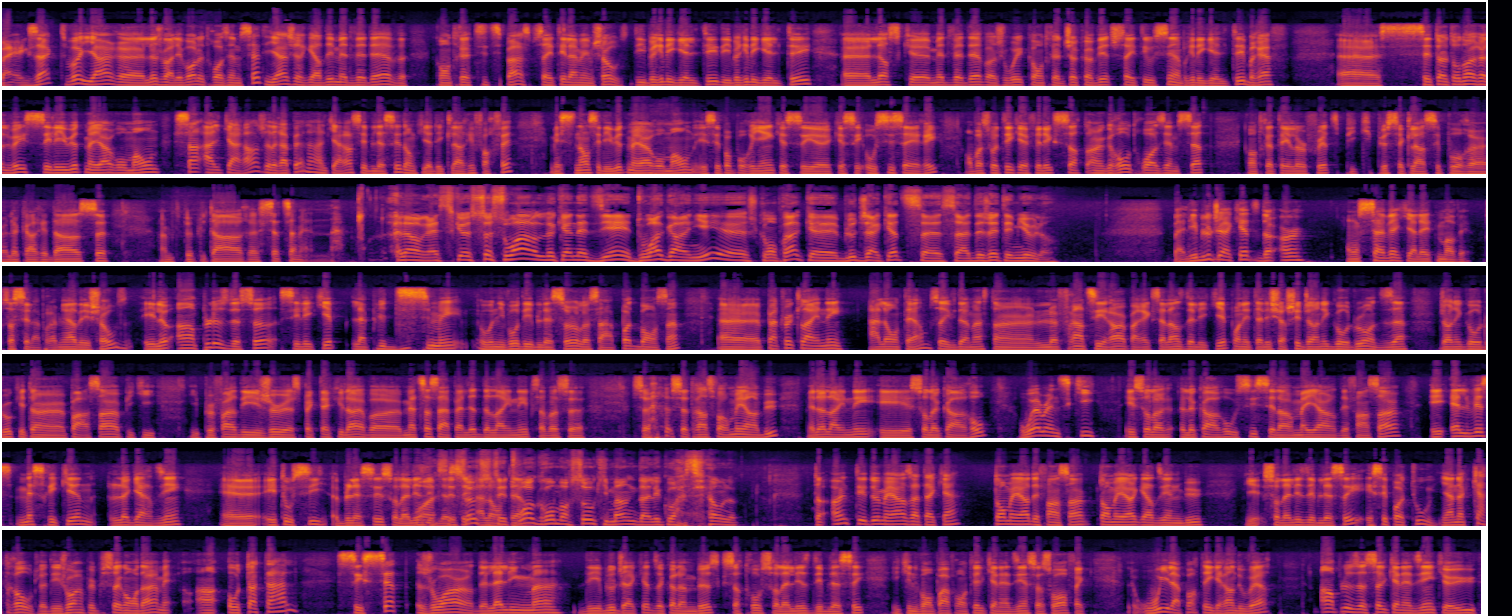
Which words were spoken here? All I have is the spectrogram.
Ben exact. Tu vois, hier, euh, là, je vais aller voir le troisième set. Hier, j'ai regardé Medvedev contre Tsitsipas, puis ça a été la même chose. Des bris d'égalité, des bris d'égalité. Euh, lorsque Medvedev a joué contre Djokovic, ça a été aussi un bris d'égalité. Bref, euh, c'est un tournoi relevé, c'est les huit meilleurs au monde, sans Alcaraz, je le rappelle. Hein, Alcaraz est blessé, donc il a déclaré forfait. Mais sinon, c'est les huit meilleurs au monde et c'est pas pour rien que c'est euh, que c'est aussi serré. On va souhaiter que Félix sorte un gros troisième set contre Taylor Fritz, puis qu'il puisse se classer pour euh, le carré d'as un petit peu plus tard cette semaine. Alors, est-ce que ce soir, le Canadien doit gagner? je comprends que Blue Jackets, ça, ça, a déjà été mieux, là. Ben, les Blue Jackets, de 1, on savait qu'il allait être mauvais. Ça, c'est la première des choses. Et là, en plus de ça, c'est l'équipe la plus dissimée au niveau des blessures. Là, ça n'a pas de bon sens. Euh, Patrick Liney, à long terme. Ça, évidemment, c'est un le franc-tireur par excellence de l'équipe. On est allé chercher Johnny Gaudreau en disant Johnny Gaudreau qui est un passeur puis qui il peut faire des jeux spectaculaires, va mettre ça sur la palette de Liney puis ça va se, se, transformer en but. Mais là, Liney est sur le carreau. Werenski et sur le, carreau aussi, c'est leur meilleur défenseur. Et Elvis Mesrikin, le gardien, euh, est aussi blessé sur la liste des blessés à long C'est trois gros morceaux qui manquent dans l'équation. Tu as un de tes deux meilleurs attaquants, ton meilleur défenseur, ton meilleur gardien de but sur la liste des blessés. Et c'est pas tout. Il y en a quatre autres, des joueurs un peu plus secondaires, mais au total, c'est sept joueurs de l'alignement des Blue Jackets de Columbus qui se retrouvent sur la liste des blessés et qui ne vont pas affronter le Canadien ce soir. Fait que, oui, la porte est grande ouverte. En plus de ça, le Canadien qui a eu,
